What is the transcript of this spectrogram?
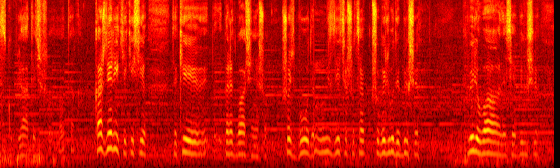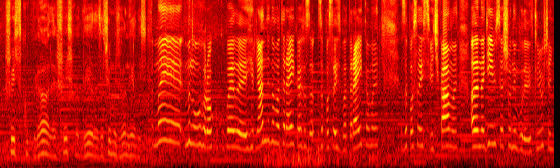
скупляти чи що. Отак. Кожен рік якісь є такі передбачення, що щось буде. Мені здається, що це щоб люди більше хвилювалися, більше щось скупляли, щось ходили, за чимось гонилися. Ми минулого року купили гірлянди на батарейках, за- запаслись батарейками, запаслись свічками, але надіємося, що не буде відключень.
